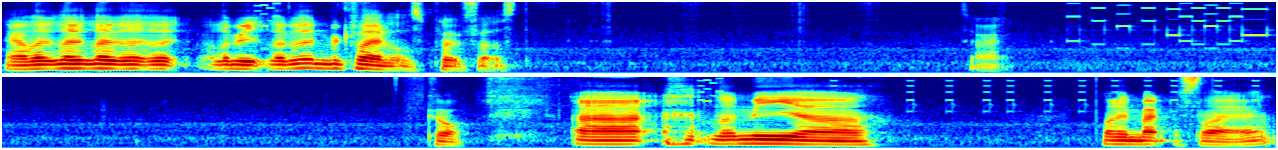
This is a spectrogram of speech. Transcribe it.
Now, let, let, let, let, let me let, let Let's put first. It's alright. Cool. Uh, let me uh, put him back to Slayer.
